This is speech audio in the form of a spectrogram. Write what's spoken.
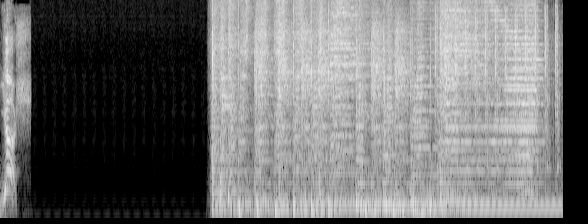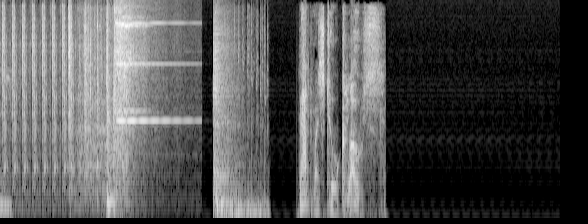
Yosh! That was too close.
